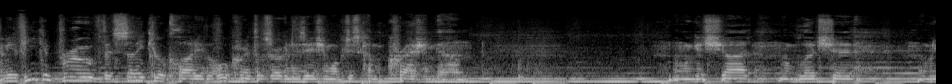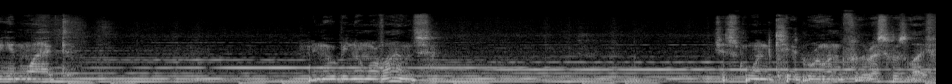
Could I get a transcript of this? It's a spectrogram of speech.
I mean, if he can prove that Sonny killed Claudia, the whole Corinthos organization will just come crashing down. No one gets shot, no bloodshed, nobody getting whacked. I mean, there would be no more violence. Just one kid ruined for the rest of his life.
